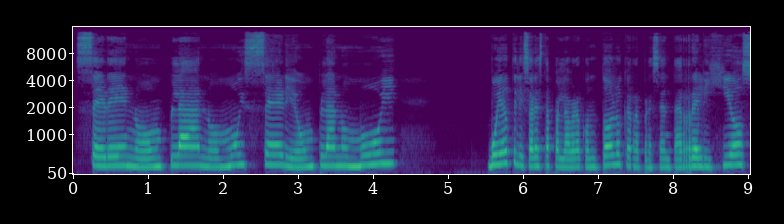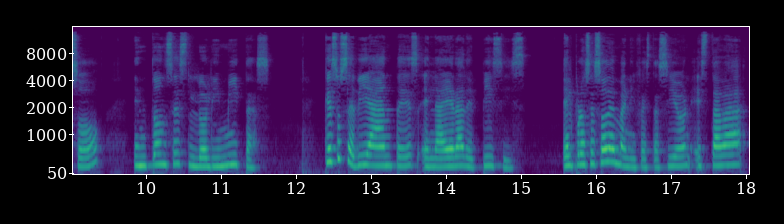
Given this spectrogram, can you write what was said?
sereno, un plano muy serio, un plano muy, voy a utilizar esta palabra con todo lo que representa, religioso, entonces lo limitas ¿Qué sucedía antes en la era de Pisces? El proceso de manifestación estaba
